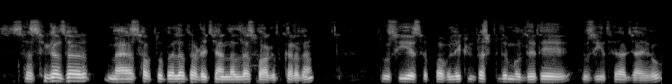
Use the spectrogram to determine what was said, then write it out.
ਸਤਿ ਸ਼੍ਰੀ ਅਕਾਲ ਸਰ, ਮੈਂ ਸਭ ਤੋਂ ਪਹਿਲਾਂ ਤੁਹਾਡੇ ਚੈਨਲ ਦਾ ਸਵਾਗਤ ਕਰਦਾ। ਤੁਸੀਂ ਇਸ ਪਬਲਿਕ ਇੰਟਰਸਟ ਦੇ ਮੁੱਦੇ ਤੇ ਤੁਸੀਂ ਇੱਥੇ ਅੱਜ ਆਏ ਹੋ।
